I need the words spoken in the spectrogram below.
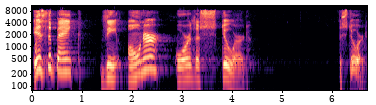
Is the bank the owner or the steward? The steward.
